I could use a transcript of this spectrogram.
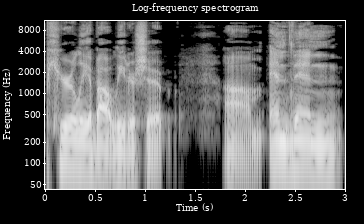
purely about leadership. Um, and then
